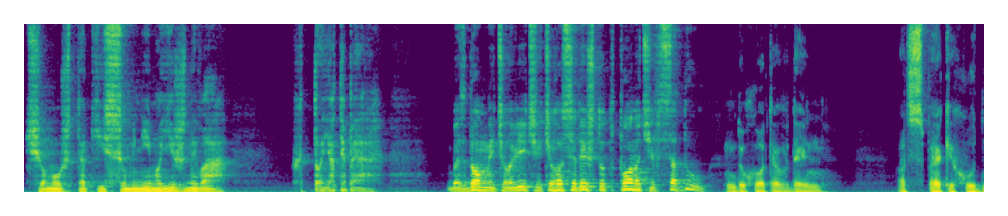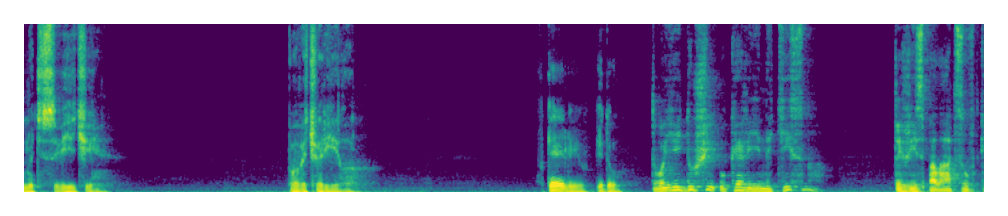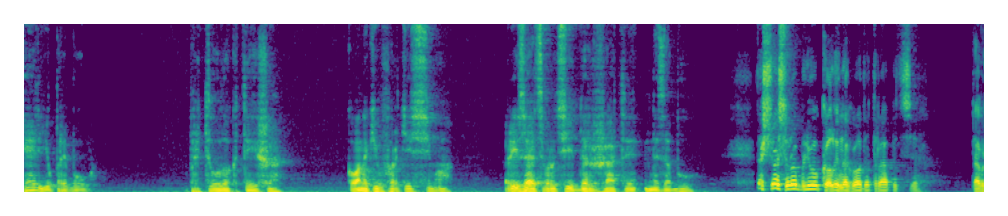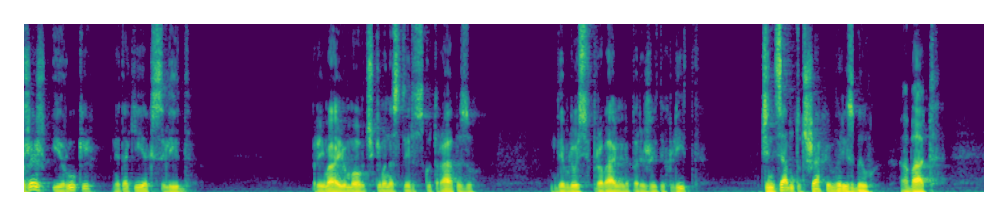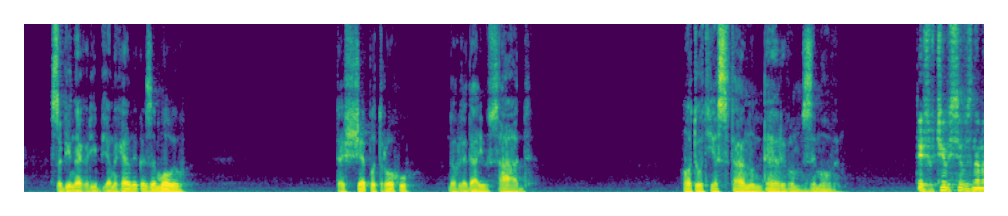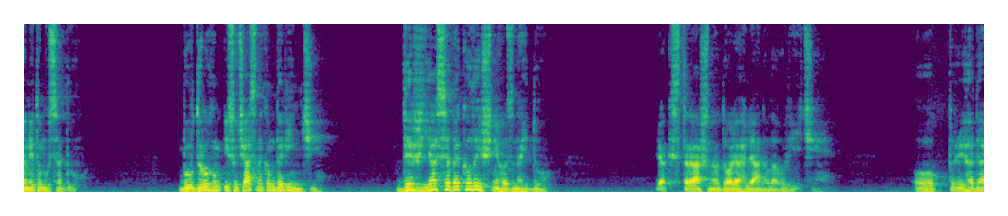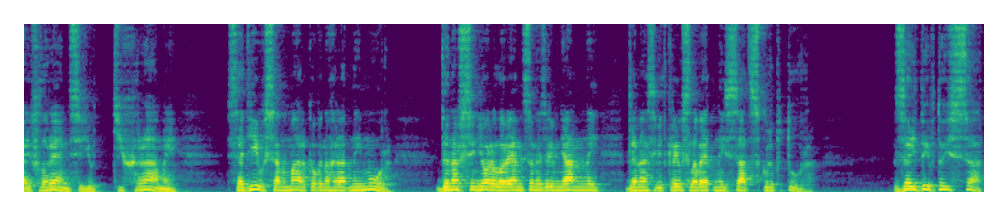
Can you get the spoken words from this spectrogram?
Чому ж такі сумні мої жнива? Хто я тепер? Бездомний чоловіче, чого сидиш тут поночі в саду? Духота вдень, от спеки худнуть свічі. Повечоріло. В келію піду. Твоїй душі у келії не тісно? Ти ж із палацу в келію прибув. Притулок тиша, коників фортісімо. Різець в руці держати не забув. Та щось роблю, коли нагода трапиться. Та вже ж і руки не такі, як слід. Приймаю мовчки монастирську трапезу, дивлюсь в провальне пережитих літ. Ченцям тут шахи вирізбив, абат собі на гріб Янгелика замовив. Та ще потроху доглядаю сад. Отут я стану деревом зимовим. Ти ж вчився в знаменитому саду. Був другом і сучасником да Вінчі. Де ж я себе колишнього знайду? Як страшно доля глянула у вічі. О, пригадай Флоренцію, ті храми, садів Сан Марко виноградний мур, де наш сеньор Лоренцо незрівнянний для нас відкрив славетний сад скульптур. Зайди в той сад,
